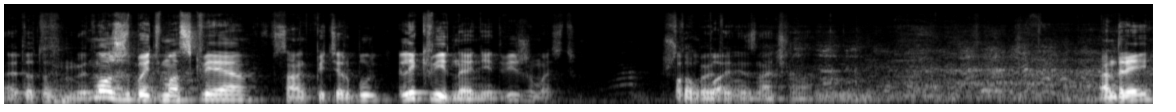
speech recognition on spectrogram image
Это, это- Может быть в Москве, в Санкт-Петербурге. Ликвидная недвижимость. что бы покупай. это ни значило. Андрей?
